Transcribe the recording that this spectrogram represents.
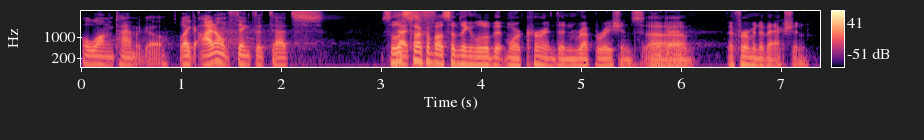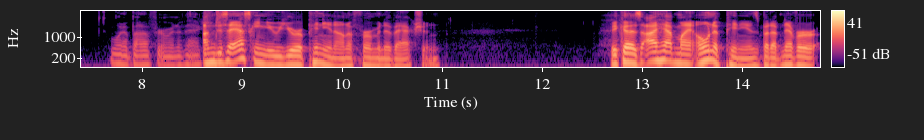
a long time ago. Like I don't think that that's So let's That's- talk about something a little bit more current than reparations. Uh, affirmative action. what about affirmative action? I'm just asking you your opinion on affirmative action. Because I have my own opinions, but I've never,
